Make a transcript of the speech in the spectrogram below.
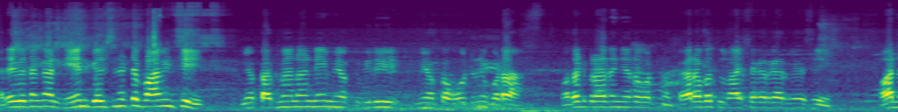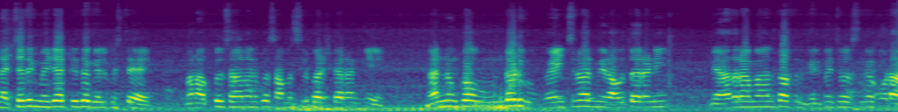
అదేవిధంగా నేను గెలిచినట్టే భావించి మీ యొక్క అభిమానాన్ని మీ యొక్క విధి మీ యొక్క ఓటుని కూడా మొదటి ప్రాధాన్యత ఓటును పేరాబత్తులు రాజశేఖర్ గారు వేసి వారిని అత్యధిక మెజార్టీతో గెలిపిస్తే మన హక్కుల సాధనకు సమస్యల పరిష్కారానికి నన్ను ఇంకో ముందడుగు వేయించిన వారు మీరు అవుతారని మీ ఆదరామాలతో అతను గెలిపించవలసిందిగా కూడా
